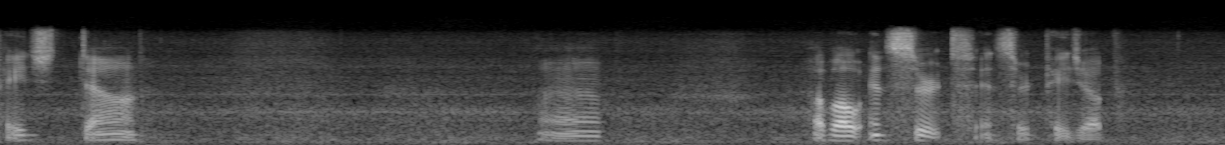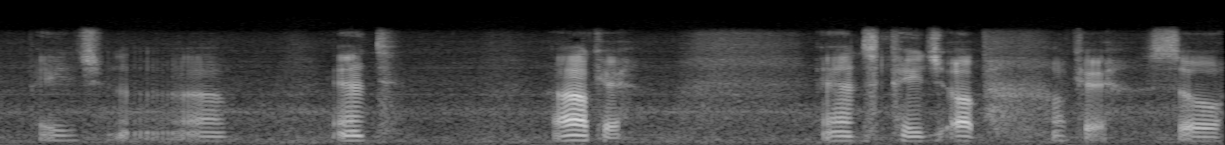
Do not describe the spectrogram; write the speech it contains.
page down. Um, how about insert, insert page up, page, um, and, okay, and page up, okay, so,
